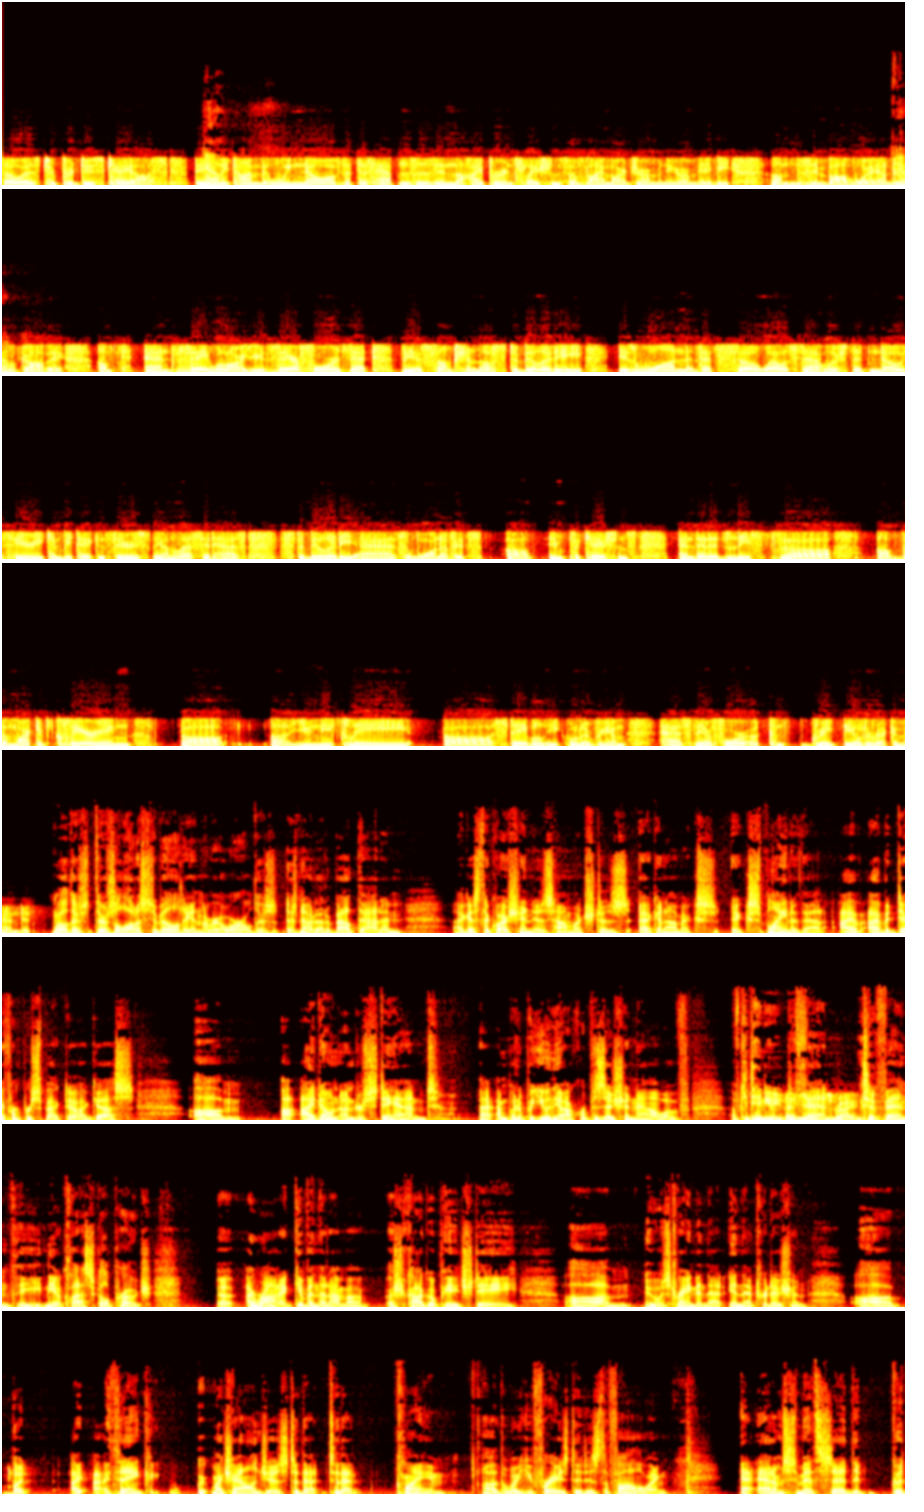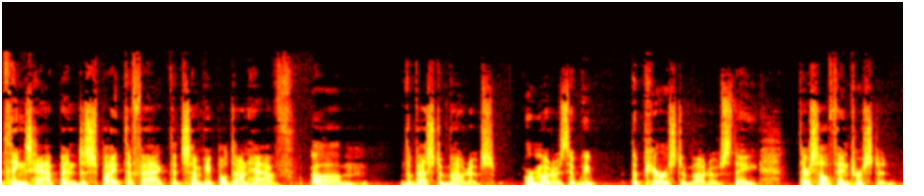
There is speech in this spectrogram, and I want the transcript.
so as to produce chaos. The yeah. only time that we know of that this happens is in the hyperinflations of Weimar Germany or maybe um, Zimbabwe under yeah. Mugabe. Um, and they will argue, therefore, that the assumption of stability is one that's so well established that no theory can be taken seriously unless it has stability as one of its uh, implications, and that at least the the market clearing uh, uh uniquely uh, stable equilibrium has therefore a con- great deal to recommend it. Well, there's there's a lot of stability in the real world. There's there's no doubt about that, and I guess the question is how much does economics explain of that? I have I have a different perspective, I guess. Um, I, I don't understand I'm going to put you in the awkward position now of of continuing to defend yes, right. defend the neoclassical approach. Uh, ironic, given that I'm a, a Chicago PhD um, who was trained in that in that tradition. Uh, but I, I, think my challenge is to that to that claim. Uh, the way you phrased it is the following. A- Adam Smith said that good things happen despite the fact that some people don't have um, the best of motives or motives that we the purest of motives. They they're self interested,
